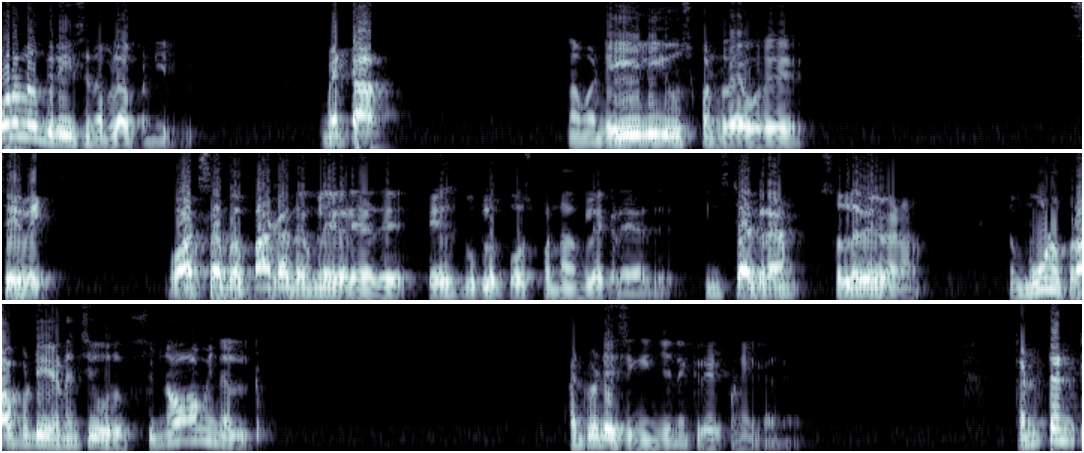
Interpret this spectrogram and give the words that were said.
ஓரளவுக்கு ரீசனபிளாக பண்ணியிருக்கு. மெட்டா நம்ம டெய்லி யூஸ் பண்ணுற ஒரு சேவை. வாட்ஸ்அப்பை பார்க்காதவங்களே கிடையாது. ஃபேஸ்புக்கில் போஸ்ட் பண்ணவங்களே கிடையாது. இன்ஸ்டாகிராம் சொல்லவே வேணாம். இந்த மூணு ப்ராப்பர்ட்டியை இணைச்சி ஒரு ஃபினாமினல் அட்வர்டைசிங் இன்ஜினை கிரியேட் பண்ணியிருக்காங்க. கண்டென்ட்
